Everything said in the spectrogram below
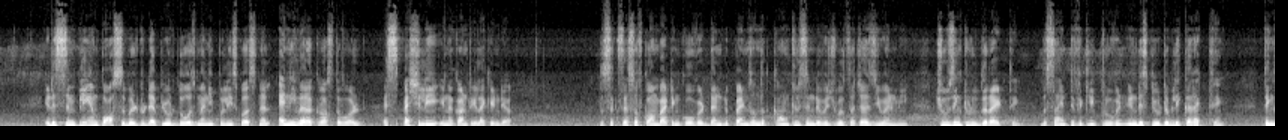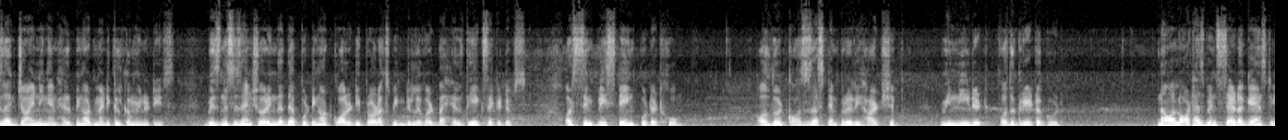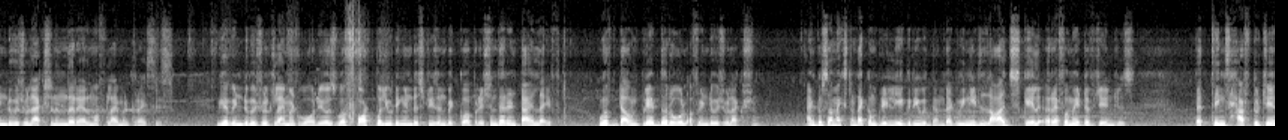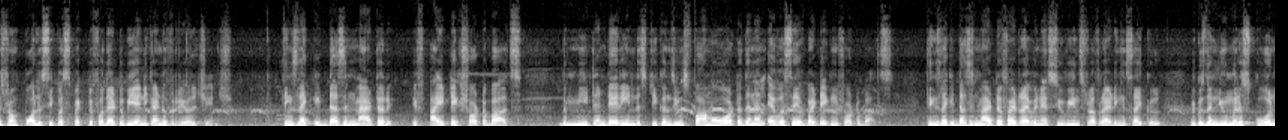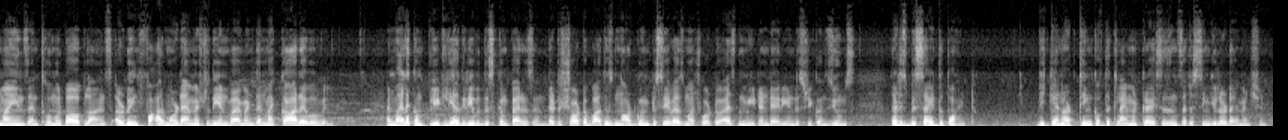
It is simply impossible to depute those many police personnel anywhere across the world, especially in a country like India. The success of combating COVID then depends on the countless individuals such as you and me choosing to do the right thing, the scientifically proven, indisputably correct thing. Things like joining and helping out medical communities, businesses ensuring that they're putting out quality products being delivered by healthy executives, or simply staying put at home. Although it causes us temporary hardship, we need it for the greater good. Now, a lot has been said against individual action in the realm of climate crisis. We have individual climate warriors who have fought polluting industries and big corporations their entire life, who have downplayed the role of individual action. And to some extent, I completely agree with them that we need large scale reformative changes that things have to change from policy perspective for there to be any kind of real change things like it doesn't matter if i take shorter baths the meat and dairy industry consumes far more water than i'll ever save by taking shorter baths things like it doesn't matter if i drive an suv instead of riding a cycle because the numerous coal mines and thermal power plants are doing far more damage to the environment than my car ever will and while I completely agree with this comparison that a shorter bath is not going to save as much water as the meat and dairy industry consumes, that is beside the point. We cannot think of the climate crisis in such a singular dimension.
